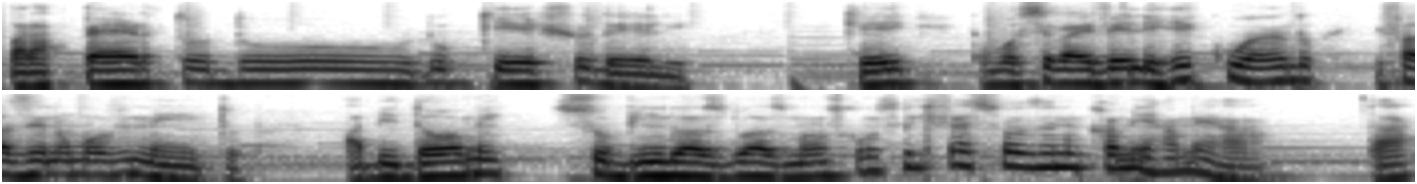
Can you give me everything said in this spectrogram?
para perto do, do queixo dele ok? Então você vai ver ele recuando e fazendo um movimento. Abdômen subindo as duas mãos, como se ele estivesse fazendo um Kamehameha, tá?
